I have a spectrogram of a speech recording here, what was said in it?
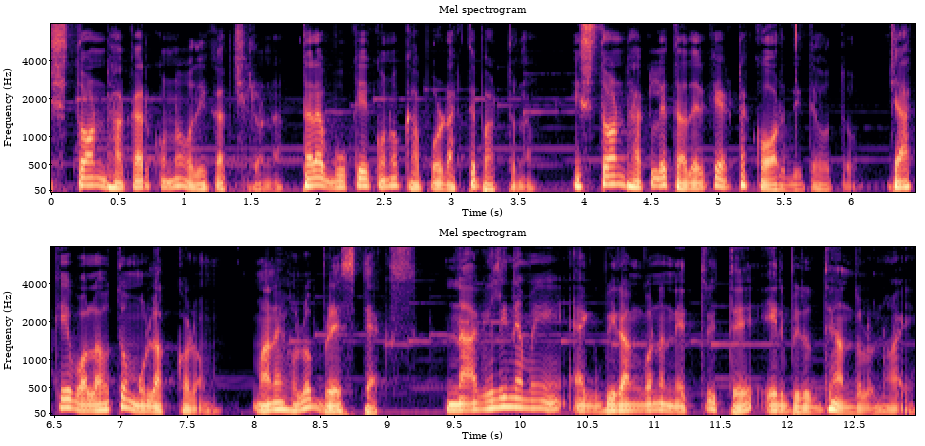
স্তন ঢাকার কোনো অধিকার ছিল না। তারা বুকে কোনো কাপড় রাখতে পারত না। স্তন ঢাকলে তাদেরকে একটা কর দিতে হতো, যাকে বলা হতো মূলাক্করম মানে হলো ব্রেস্ট ট্যাক্স নাগেলি নামে এক বীরাঙ্গনা নেতৃত্বে এর বিরুদ্ধে আন্দোলন হয়।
